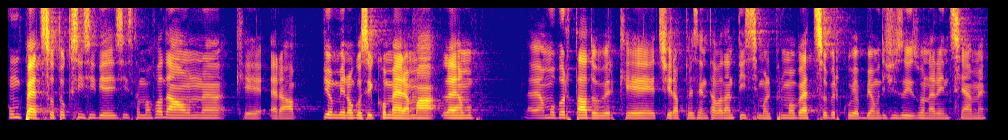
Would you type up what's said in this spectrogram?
un pezzo Toxicity di System of a Down che era più o meno così com'era, ma l'avevamo, l'avevamo portato perché ci rappresentava tantissimo il primo pezzo per cui abbiamo deciso di suonare insieme.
